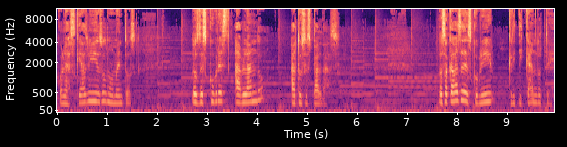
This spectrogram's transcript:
con las que has vivido esos momentos, los descubres hablando a tus espaldas. Los acabas de descubrir criticándote,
